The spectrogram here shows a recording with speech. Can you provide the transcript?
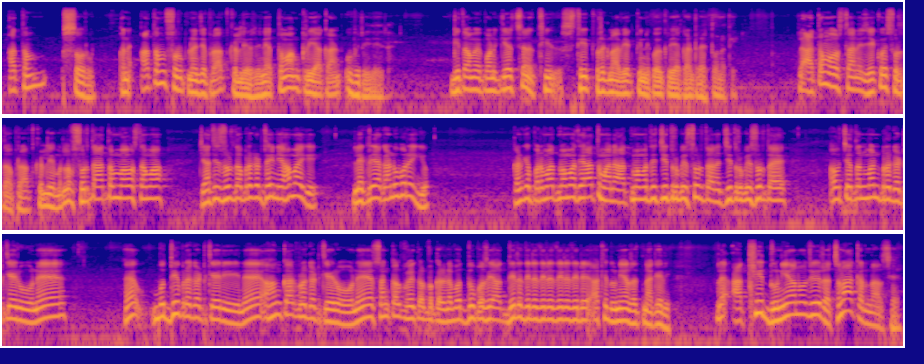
આત્મ સ્વરૂપ. અને આત્મ સ્વરૂપને જે પ્રાપ્ત કરી લે છે ત્યાં તમામ ક્રિયાકાંડ ઊભી રહી જાય છે. ગીતામાં પણ કહે છે ને સ્થિત પ્રજ્ઞા વ્યક્તિને કોઈ ક્રિયાકાંડ રહેતો નથી. એટલે આત્મ અવસ્થાને જે કોઈ સુરતા પ્રાપ્ત કરી લે, મતલબ સુરતા આત્મ અવસ્થામાં જ્યાંથી સુરતા પ્રગટ થઈને હમાઈ ગઈ, એટલે ક્રિયાકાંડ ઊભો રહી ગયો. કારણ કે પરમાત્મામાંથી આત્મા અને આત્મામાંથી ચિત્રરૂપી સુરતા અને ચિત્રરૂપી સુરતાએ અવચેતન મન પ્રગટ કર્યું ને, હે, બુદ્ધિ પ્રગટ કરી ને, અહંકાર પ્રગટ કર્યો ને, સંકલ્પ વિકલ્પ કરીને બધું પછી આ ધીરે ધીરે ધીરે ધીરે ધીરે આખી દુનિયાની રચના કરી. એટલે આખી દુનિયાનો જે રચના કરનાર છે,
